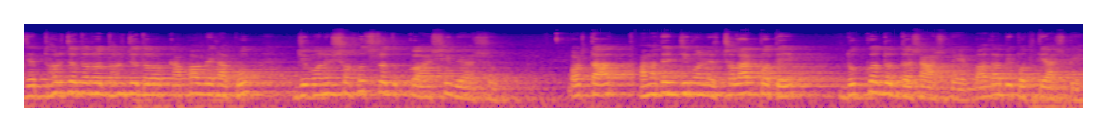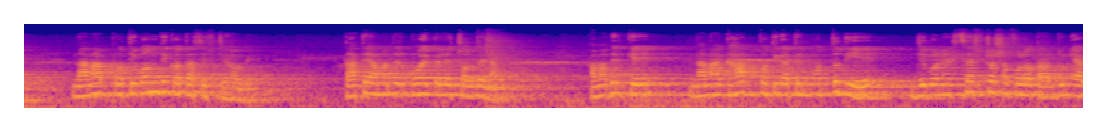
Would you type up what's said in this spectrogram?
যে, ধৈর্য ধরো ধৈর্য ধরো কাঁপাবে রাখুক জীবনের সহস্র দুঃখ আসিবে, আসুক। অর্থাৎ আমাদের জীবনের চলার পথে দুঃখ দুর্দশা আসবে, বাধা বিপত্তি আসবে, নানা প্রতিবন্ধকতা সৃষ্টি হবে। তাতে আমাদের ভয় পেলে চলবে না। আমাদেরকে নানা ঘাত প্রতিঘাতের মধ্য দিয়ে জীবনের শ্রেষ্ঠ সফলতা, দুনিয়া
